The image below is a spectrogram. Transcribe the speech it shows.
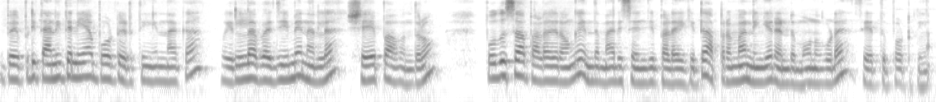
இப்போ இப்படி தனித்தனியாக போட்டு எடுத்திங்கனாக்கா எல்லா பஜ்ஜியுமே நல்ல ஷேப்பாக வந்துடும் புதுசாக பழகிறவங்க இந்த மாதிரி செஞ்சு பழகிக்கிட்டு அப்புறமா நீங்கள் ரெண்டு மூணு கூட சேர்த்து போட்டுக்கலாம்.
